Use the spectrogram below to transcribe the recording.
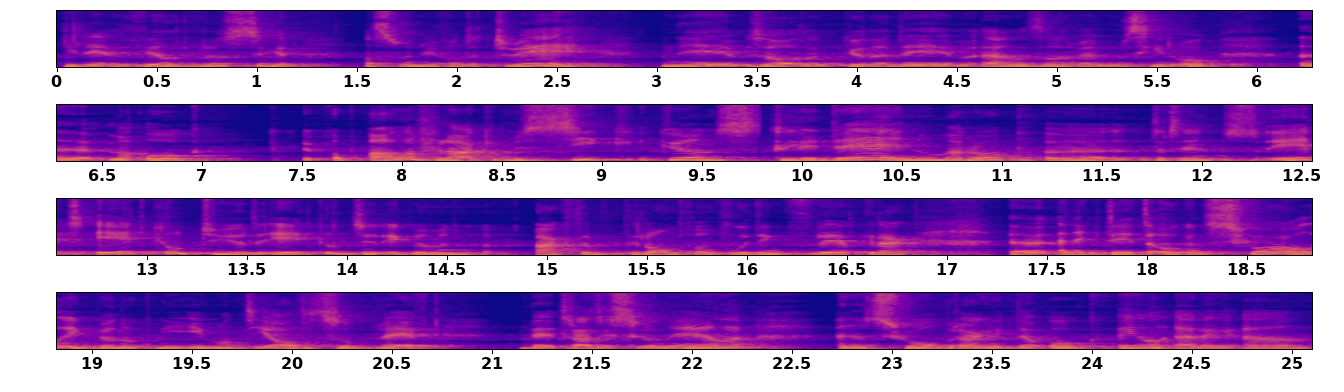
die leven veel rustiger. Als we nu van de twee nee, zouden kunnen nemen, hè? dan zouden we misschien ook. maar ook op alle vlakken, muziek, kunst, kledij, noem maar op. Uh, er zijn eet, eetcultuur, de eetcultuur. Ik ben mijn achtergrond van voedingsleerkracht uh, en ik deed ook in school. Ik ben ook niet iemand die altijd zo blijft bij het traditionele. En in school bracht ik dat ook heel erg aan.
